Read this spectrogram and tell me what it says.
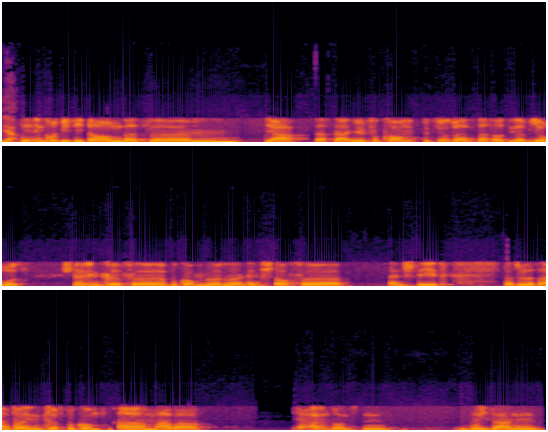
ja. Denen drücke ich die Daumen, dass ähm, ja, dass da Hilfe kommt, beziehungsweise dass auch dieser Virus schnell in den Griff äh, bekommen wird oder ein Impfstoff äh, entsteht, dass wir das einfach in den Griff bekommen. Ähm, aber ja, ansonsten muss ich sagen,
